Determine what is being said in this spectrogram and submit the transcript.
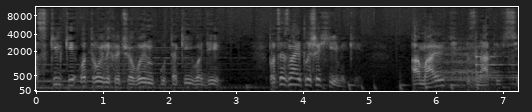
А скільки отруйних речовин у такій воді? Про це знають лише хіміки, а мають знати всі.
